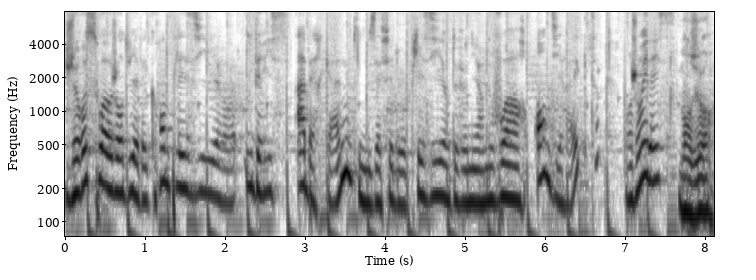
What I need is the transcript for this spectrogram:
Je reçois aujourd'hui avec grand plaisir Idriss Aberkan qui nous a fait le plaisir de venir nous voir en direct. Bonjour Idriss. Bonjour.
